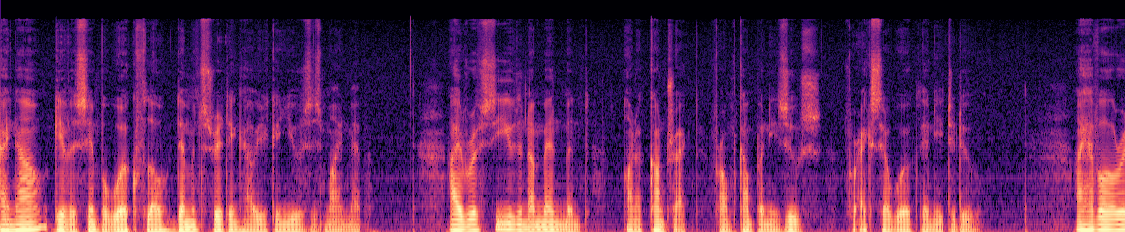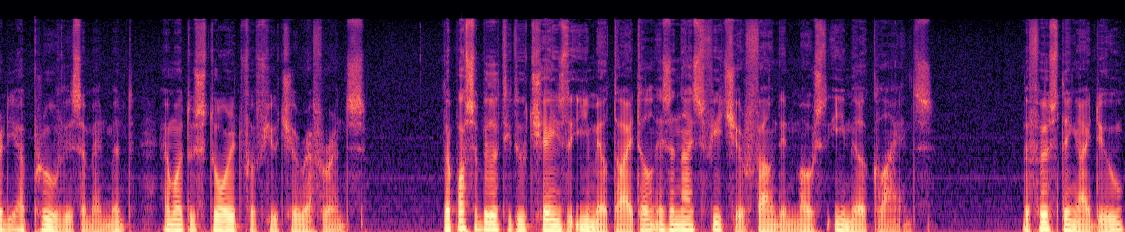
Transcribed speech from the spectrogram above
I now give a simple workflow demonstrating how you can use this mind map. I received an amendment on a contract from company Zeus for extra work they need to do. I have already approved this amendment and want to store it for future reference. The possibility to change the email title is a nice feature found in most email clients. The first thing I do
